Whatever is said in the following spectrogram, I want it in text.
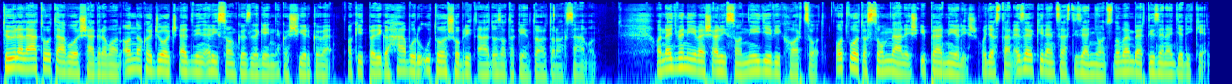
Tőle látótávolságra van annak a George Edwin Ellison közlegénynek a sírköve, akit pedig a háború utolsó brit áldozataként tartanak számon. A 40 éves Ellison négy évig harcolt, ott volt a Szomnál és Ipernél is, hogy aztán 1918. november 11-én,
